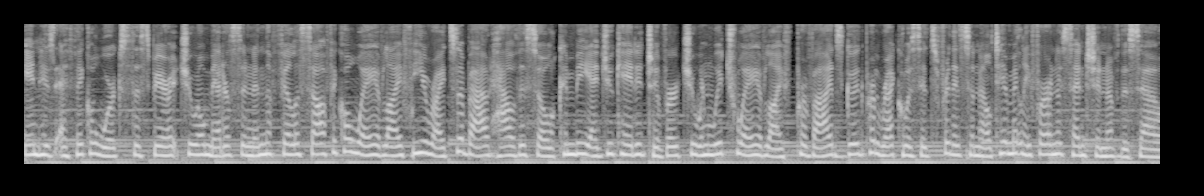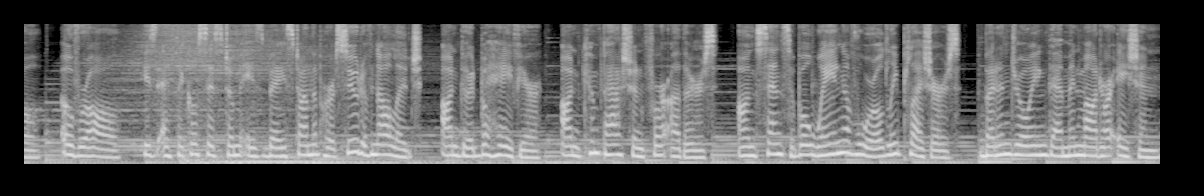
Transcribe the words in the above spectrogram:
In his ethical works The Spiritual Medicine and the Philosophical Way of Life he writes about how the soul can be educated to virtue and which way of life provides good prerequisites for this and ultimately for an ascension of the soul. Overall, his ethical system is based on the pursuit of knowledge, on good behavior, on compassion for others, on sensible weighing of worldly pleasures, but enjoying them in moderation,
